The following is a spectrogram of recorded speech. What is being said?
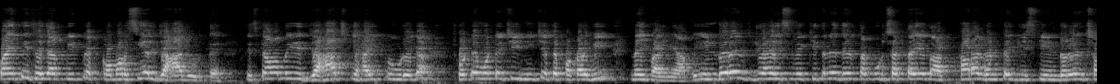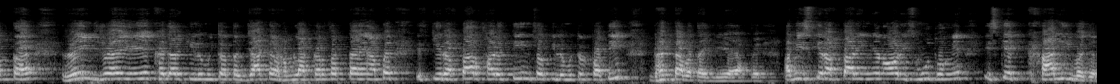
पैंतीस हज़ार फीट पे कमर्शियल जहाज़ उड़ते हैं। इसका मतलब ये जहाज़ की हाइट पे उड़ेगा छोटे मोटे चीज़ नीचे से पकड़ भी नहीं पाएँगे यहाँ पे इंडोरेंस जो है इसमें कितने देर तक उड़ सकता है? ये तो अठारह घंटे की इसकी इंडोरेंस क्षमता है। रेंज जो है एक हज़ार किलोमीटर तक जाकर हमला कर सकता है यहाँ पे। इसकी रफ्तार साढ़े तीन सौ किलोमीटर प्रति घंटा बताइए यहाँ पे। अभी इसकी रफ्तार इंजन और स्मूथ होंगे। इसके खाली वज़न,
